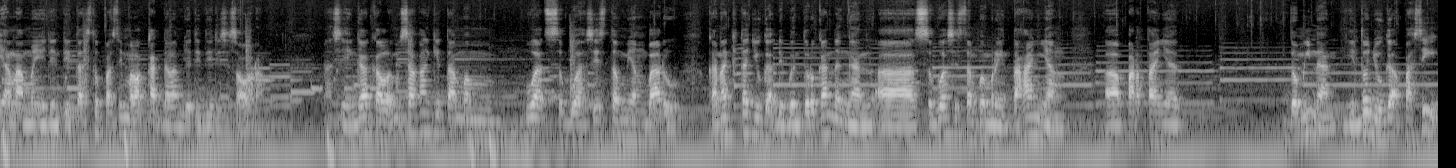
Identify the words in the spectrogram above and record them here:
yang namanya identitas tuh pasti melekat dalam jati diri seseorang nah sehingga kalau misalkan kita membuat sebuah sistem yang baru karena kita juga dibenturkan dengan uh, sebuah sistem pemerintahan yang uh, partainya dominan itu juga pasti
